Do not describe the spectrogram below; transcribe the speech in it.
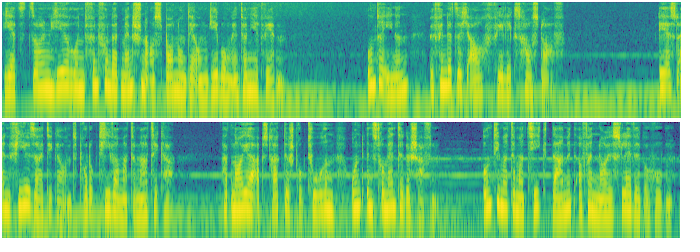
Jetzt sollen hier rund 500 Menschen aus Bonn und der Umgebung interniert werden. Unter ihnen befindet sich auch Felix Hausdorff. Er ist ein vielseitiger und produktiver Mathematiker, hat neue abstrakte Strukturen und Instrumente geschaffen und die Mathematik damit auf ein neues Level gehoben –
